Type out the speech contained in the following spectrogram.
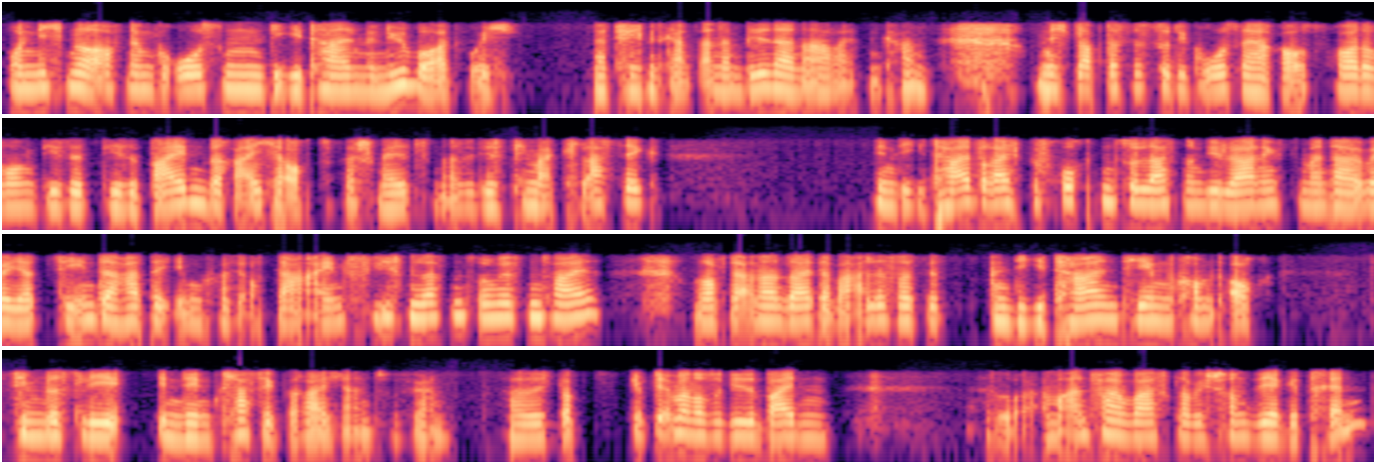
und nicht nur auf einem großen digitalen Menüboard, wo ich natürlich mit ganz anderen Bildern arbeiten kann. Und ich glaube, das ist so die große Herausforderung, diese diese beiden Bereiche auch zu verschmelzen. Also dieses Thema Klassik den Digitalbereich befruchten zu lassen und die Learnings, die man da über Jahrzehnte hatte, eben quasi auch da einfließen lassen zum gewissen Teil. Und auf der anderen Seite aber alles, was jetzt an digitalen Themen kommt, auch seamlessly in den Klassikbereich einzuführen. Also ich glaube, es gibt ja immer noch so diese beiden, also am Anfang war es, glaube ich, schon sehr getrennt,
